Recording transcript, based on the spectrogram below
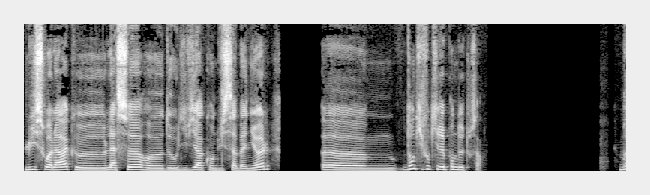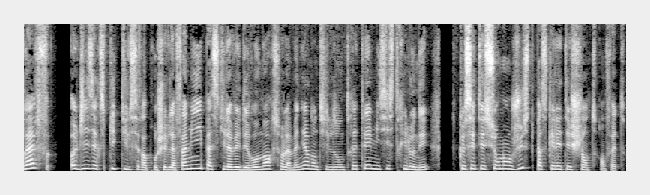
lui soit là, que la sœur euh, de Olivia conduise sa bagnole. Euh, donc il faut qu'il réponde de tout ça. Bref, Hodges explique qu'il s'est rapproché de la famille parce qu'il avait des remords sur la manière dont ils ont traité Mrs. Trelawney, que c'était sûrement juste parce qu'elle était chiante, en fait.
